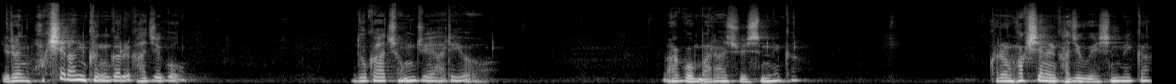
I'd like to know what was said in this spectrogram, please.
이런 확실한 근거를 가지고 누가 정죄하리요? 라고 말할 수 있습니까? 그런 확신을 가지고 계십니까?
